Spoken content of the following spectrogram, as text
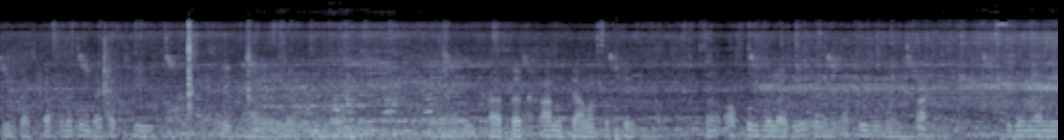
কিন্তু আজকে আপনাদের দেখাচ্ছি। এই খাওয়াগুলো খাওয়াটা খাওয়ানোটা আমার কাছে অপূর্ব লাগে এবং অপূর্ব মনে হয় জন্য আমি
